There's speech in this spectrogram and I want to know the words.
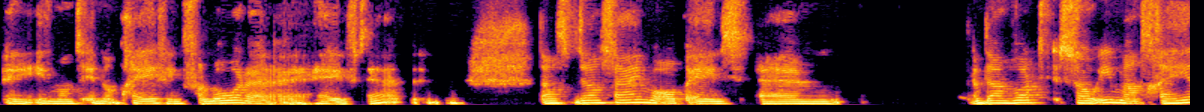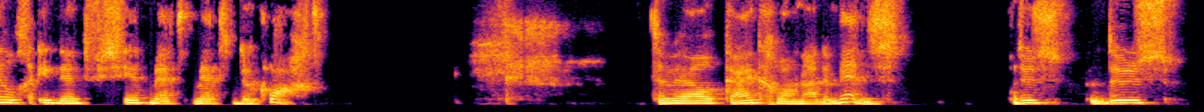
iemand in de omgeving verloren heeft. Hè? Dan, dan zijn we opeens. Um, dan wordt zo iemand geheel geïdentificeerd met, met de klacht. Terwijl, kijk gewoon naar de mens. Dus, dus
